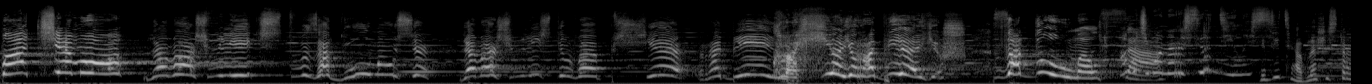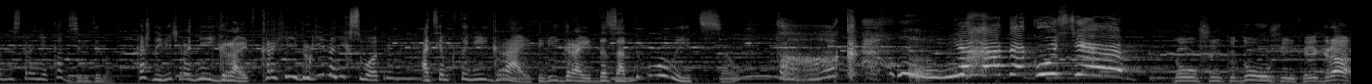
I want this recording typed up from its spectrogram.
Почему? Я, Ваше Величество, задумался. Я, Ваше Величество, вообще робею. Крахею робеешь! Задумался! А почему она рассердилась? Дитя, в нашей странной стране как заведено? Каждый вечер одни играют в крахе, и другие на них смотрят. А тем, кто не играет или играет, да задумывается... Так. Не надо, гусем! Душенька, душенька, игра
